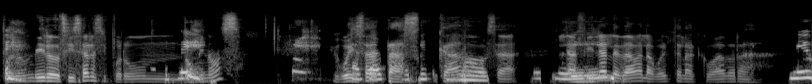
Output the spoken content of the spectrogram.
por un Little Caesars y por un Domino's. Güey, estaba atascado, o sea, la fila le daba la vuelta a la cuadra. ¿Qué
